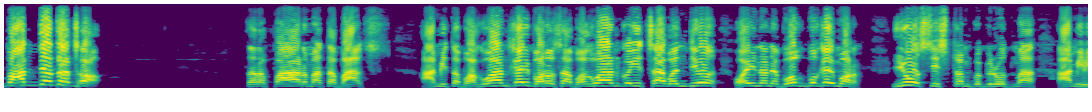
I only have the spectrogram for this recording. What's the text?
बाध्यता छ। तर पाहाडमा त भा हामी त भगवान्कै भरोसा भगवान्को इच्छा भनिदियो होइन भने भोक भोकै मर। यो सिस्टमको विरोधमा हामी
